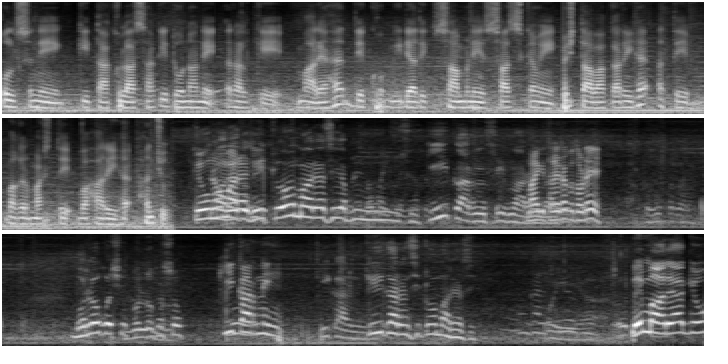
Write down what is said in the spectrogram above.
ਪੁਲਿਸ ਨੇ ਕੀਤਾ ਖੁਲਾਸਾ ਕਿ ਦੋਨਾਂ ਨੇ ਰਲ ਕੇ ਮਾਰਿਆ ਹੈ। ਦੇਖੋ ਮੀਡੀਆ ਦੇ ਸਾਹਮਣੇ ਸੱਸ ਕਿਵੇਂ ਪਛਤਾਵਾ ਕਰ ਰਹੀ ਹੈ ਅਤੇ ਮਗਰਮੱਛ ਤੇ ਵਹਾ ਰਹੀ ਹੈ ਹੰਝੂ। ਕਿਉਂ ਮਾਰਿਆ ਤੁਸੀਂ? ਕਿਉਂ ਮਾਰਿਆ ਸੀ ਆਪਣੀ ਨੂੰ? ਕੀ ਕਾਰਨ ਸੀ ਮਾਰਨ ਮਾਈਕ ਥੱਲੇ ਰੱਖੋ ਥੋੜੇ ਬੋਲੋ ਕੁਛ। ਦੱਸੋ। ਕੀ ਕਰਨੀ ਕੀ ਕਾਰਨ ਕੀ ਕਾਰਨ ਸੀ? ਕਿਉਂ ਮਾਰਿਆ ਸੀ? ਨਹੀਂ ਮਾਰਿਆ ਕਿਉਂ?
